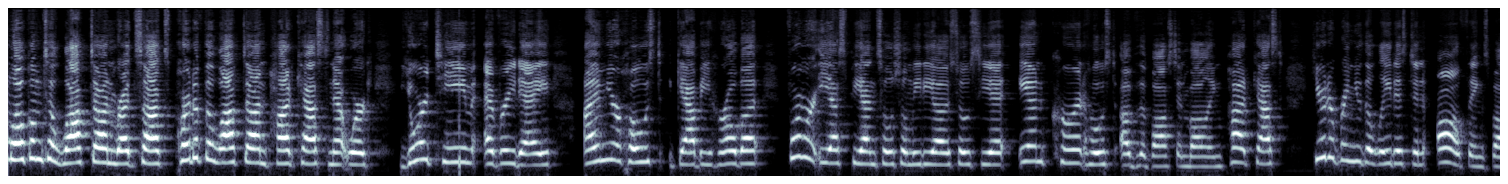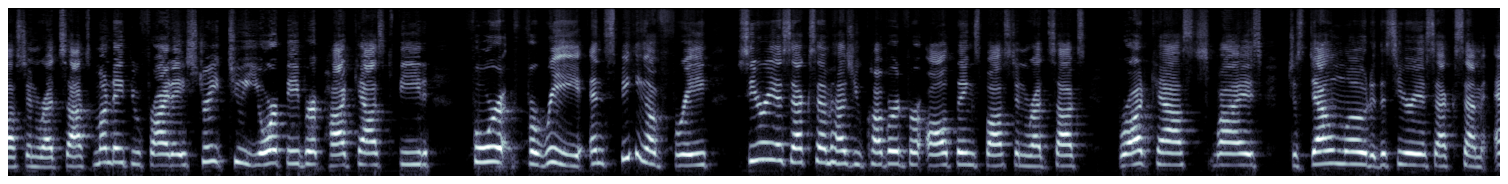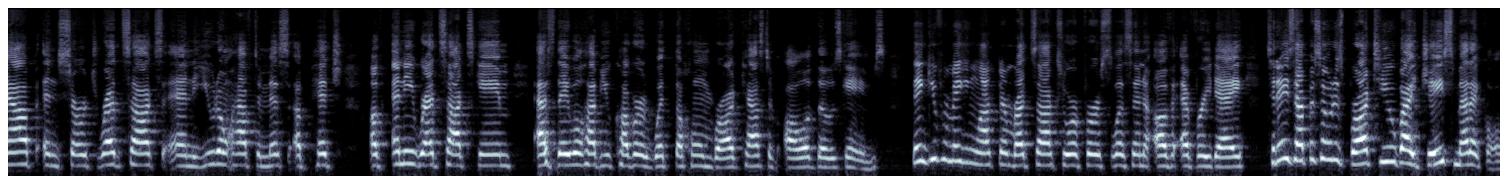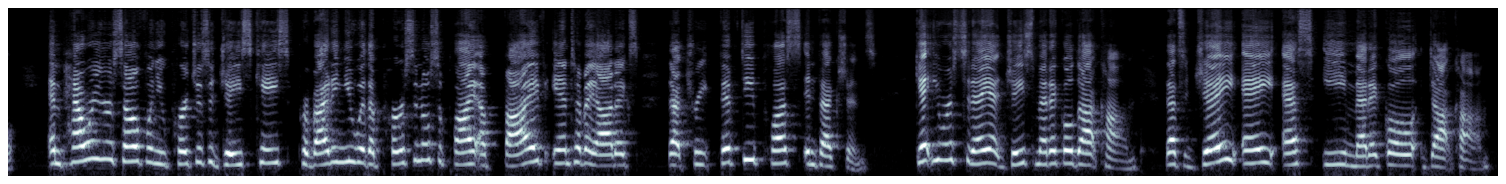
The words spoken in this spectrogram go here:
And welcome to Locked On Red Sox, part of the Locked On Podcast Network, your team every day. I'm your host, Gabby Hurlbut, former ESPN social media associate and current host of the Boston Balling podcast, here to bring you the latest in all things Boston Red Sox, Monday through Friday, straight to your favorite podcast feed for free. And speaking of free, SiriusXM has you covered for all things Boston Red Sox broadcasts wise, just download the SiriusXM app and search Red Sox, and you don't have to miss a pitch of any Red Sox game, as they will have you covered with the home broadcast of all of those games. Thank you for making Locked On Red Sox your first listen of every day. Today's episode is brought to you by Jase Medical. Empower yourself when you purchase a Jase case, providing you with a personal supply of five antibiotics that treat 50 plus infections. Get yours today at jasemedical.com. That's J A S E medical.com.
